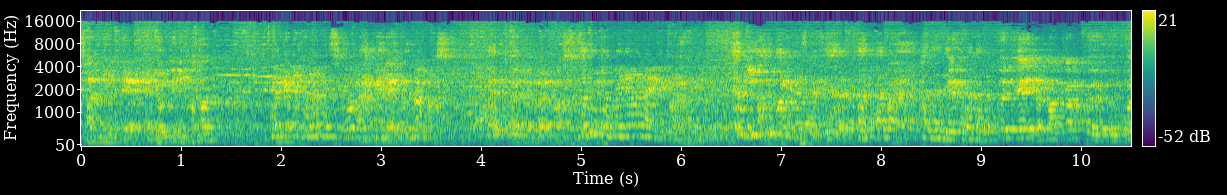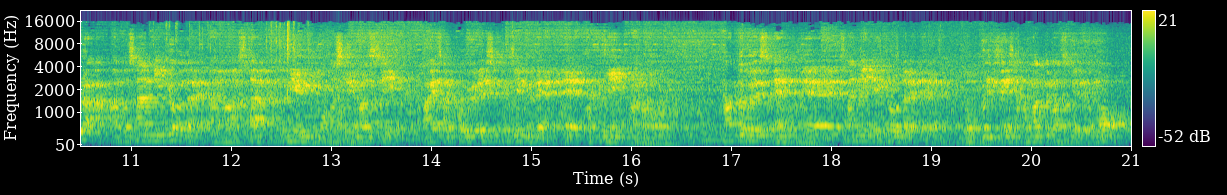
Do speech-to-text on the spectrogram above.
三人で両手に花ありがとうござい。ます。ありがとうござい。ます。ありがとうござい。ます。ちょっとためらわない。でください。言い。切ってください。はい、でも本当にね、ジャパンカップ、僕らあの3人兄弟、あの明日、海行きも走りますし、はい、参考業レーシングチームで、えー、匠あの監督ですね、えー、3人で兄弟でどっぷり選手ハマってますけれども、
